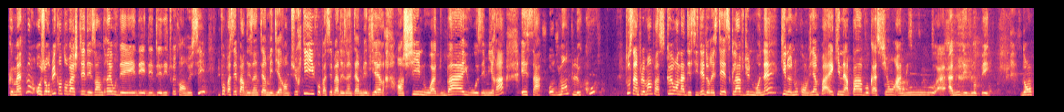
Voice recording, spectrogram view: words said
que maintenant, aujourd'hui, quand on va acheter des engrais ou des, des, des, des, trucs en Russie, il faut passer par des intermédiaires en Turquie, il faut passer par des intermédiaires en Chine ou à Dubaï ou aux Émirats, et ça augmente le coût tout simplement parce qu'on a décidé de rester esclave d'une monnaie qui ne nous convient pas et qui n'a pas vocation à nous, à, nous développer. Donc,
